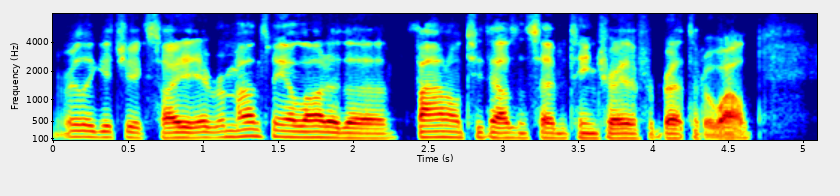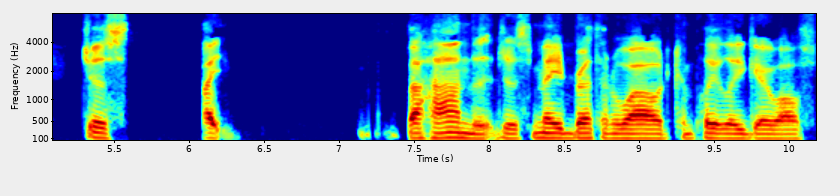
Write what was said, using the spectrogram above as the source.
really gets you excited. It reminds me a lot of the final 2017 trailer for Breath of the Wild. Just like behind it, just made Breath of the Wild completely go off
